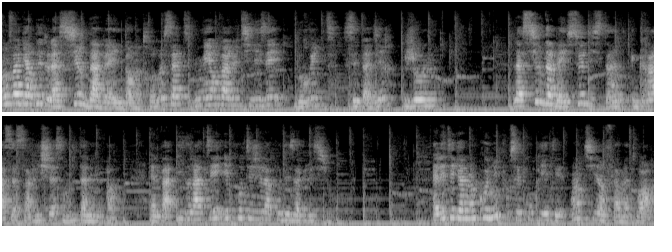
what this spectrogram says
On va garder de la cire d'abeille dans notre recette, mais on va l'utiliser brute, c'est-à-dire jaune. La cire d'abeille se distingue grâce à sa richesse en vitamine A. Elle va hydrater et protéger la peau des agressions. Elle est également connue pour ses propriétés anti-inflammatoires,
